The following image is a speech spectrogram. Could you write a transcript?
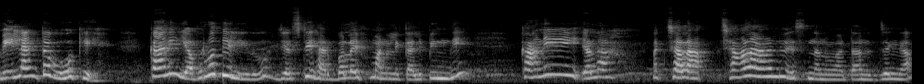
వీళ్ళంతా ఓకే. కానీ ఎవరో తెలియదు జస్ట్ ఈ హెర్బల్ లైఫ్ మనల్ని కలిపింది. కానీ ఎలా నాకు చాలా చాలా ఆనందం వేస్తుంది అనమాట నిజంగా.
